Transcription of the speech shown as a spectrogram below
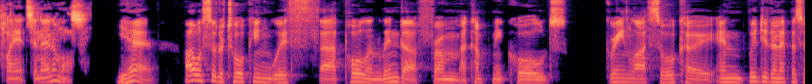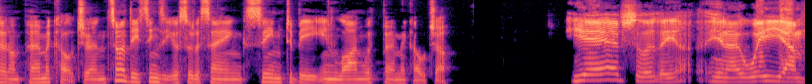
plants and animals. Yeah. I was sort of talking with uh, paul and linda from a company called green life soil co and we did an episode on permaculture and some of these things that you're sort of saying seem to be in line with permaculture. Yeah absolutely. You know we um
